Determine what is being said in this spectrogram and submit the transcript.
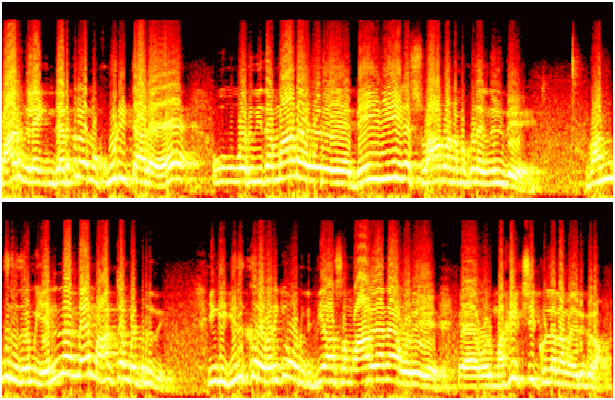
பாருங்களேன் இந்த இடத்துல நம்ம கூடிட்டாலே ஒ- ஒரு விதமான ஒரு தெய்வீக சுவாபம் நமக்குள்ள இருந்தது வந்துருது நம்ம என்னமே மாற்றம் பெற்றுது. இங்க இருக்கிற வரைக்கும் ஒரு வித்தியாசமான ஒரு ஒரு மகிழ்ச்சிக்குள்ள நம்ம இருக்கிறோம்.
